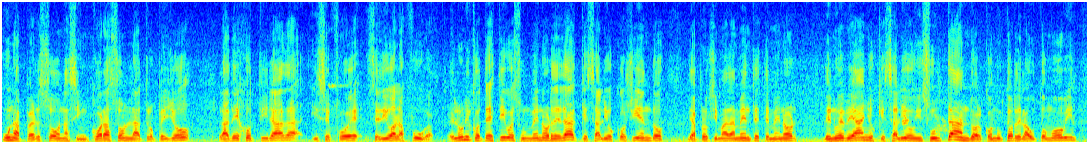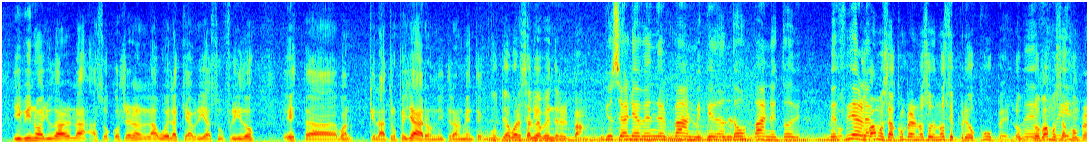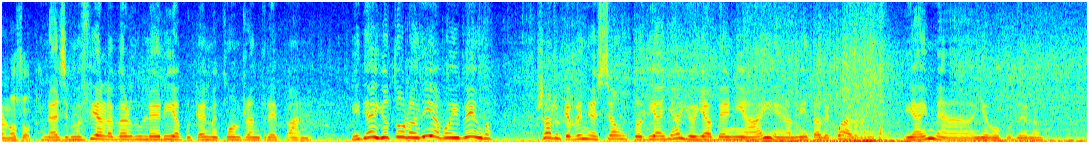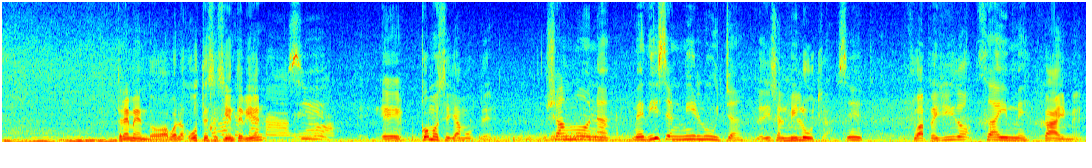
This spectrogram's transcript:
una persona sin corazón la atropelló, la dejó tirada y se fue, se dio a la fuga. El único testigo es un menor de edad que salió corriendo de aproximadamente este menor de nueve años que salió insultando al conductor del automóvil y vino a ayudarla a socorrer a la abuela que habría sufrido esta, bueno, que la atropellaron literalmente. Usted abuela salió a vender el pan. Yo salí a vender pan, me quedan dos panes todavía. Me Lo, fui a lo la... vamos a comprar nosotros, no se preocupe, lo, vamos a comprar nosotros. Gracias, Me fui a la verdulería porque ahí me compran tres panes. Y de ahí yo todos los días voy y vengo. Raro que venía ese auto de allá, yo ya venía ahí en la mitad de cuadra. Y ahí me llevo por delante. Tremendo, abuela. ¿Usted se siente bien? Sí, Eh, ¿Cómo se llama usted? Ramona, me dicen mi lucha. Le dicen mi lucha. Sí, Su apellido, Jaime. Jaime.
